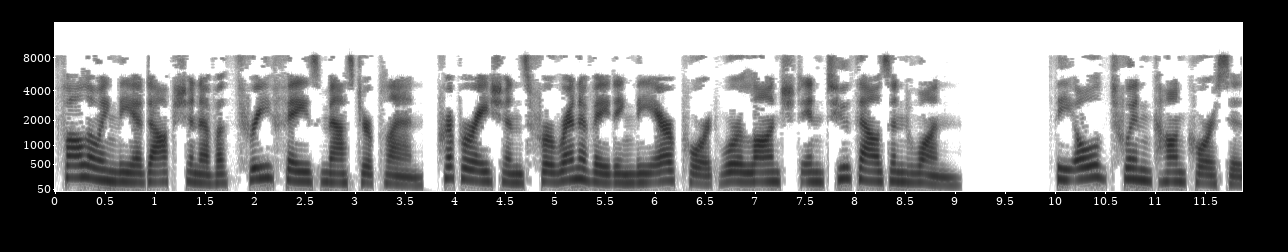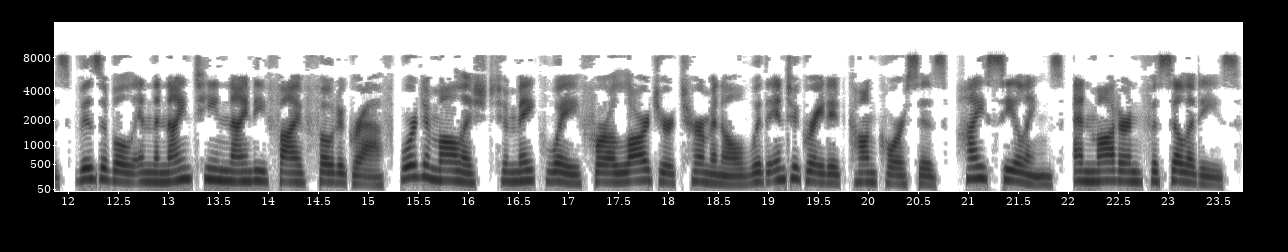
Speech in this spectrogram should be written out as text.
Following the adoption of a three-phase master plan, preparations for renovating the airport were launched in 2001. The old twin concourses visible in the 1995 photograph were demolished to make way for a larger terminal with integrated concourses, high ceilings, and modern facilities.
